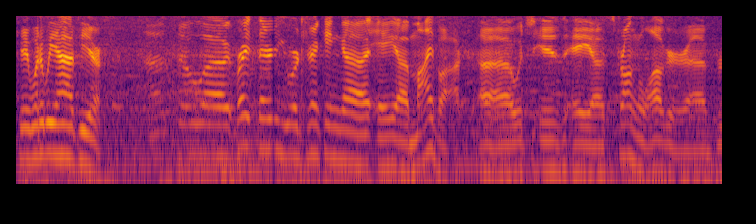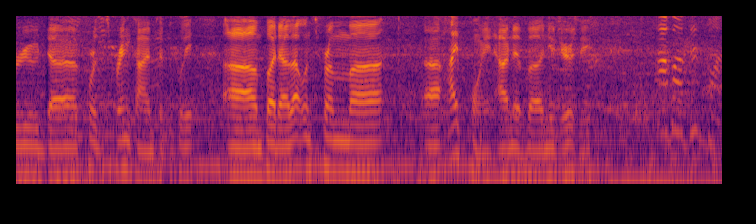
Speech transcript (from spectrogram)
Okay, what do we have here? Uh, so uh, right there, you are drinking uh, a uh, Maibock, uh, which is a uh, strong lager uh, brewed uh, for the springtime, typically. Um, but uh, that one's from uh, High Point, out of uh, New Jersey. How about this one?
